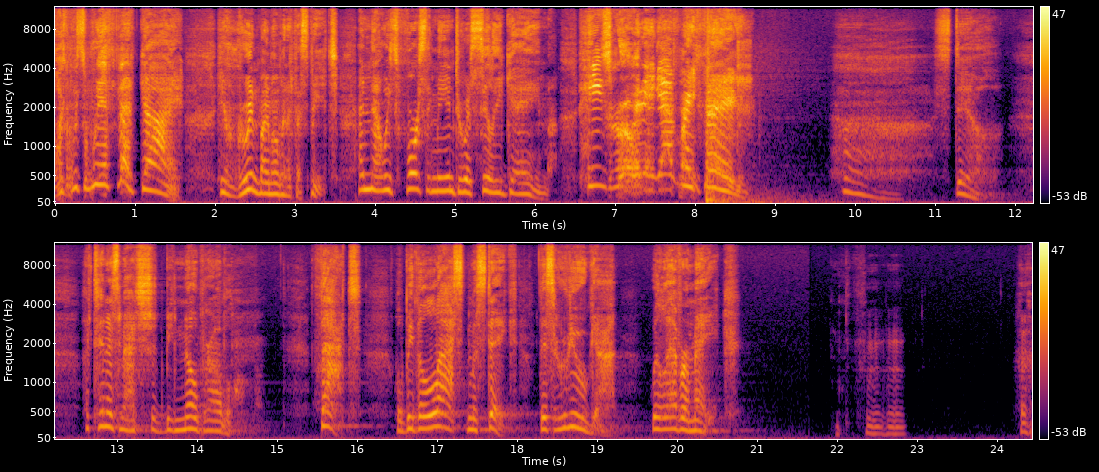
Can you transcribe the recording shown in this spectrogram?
What was with that guy? He ruined my moment at the speech, and now he's forcing me into a silly game. He's ruining everything! Still, a tennis match should be no problem. That will be the last mistake this Ryuga will ever make. Hmm.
